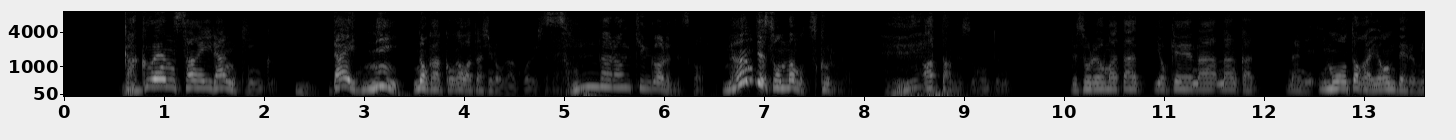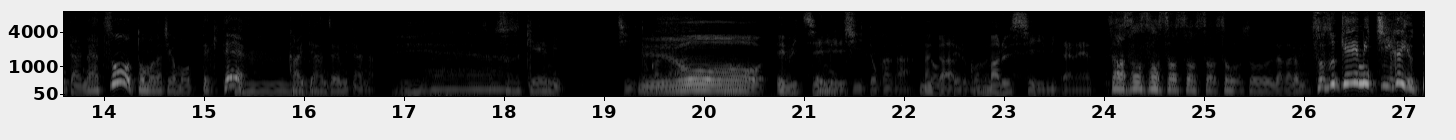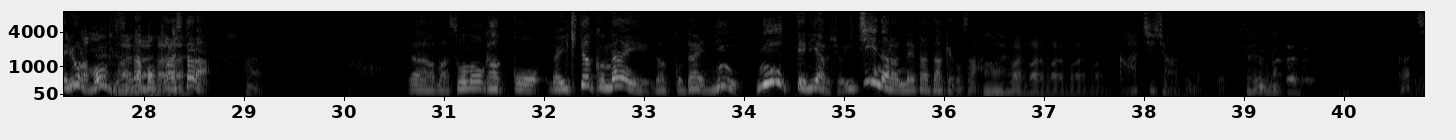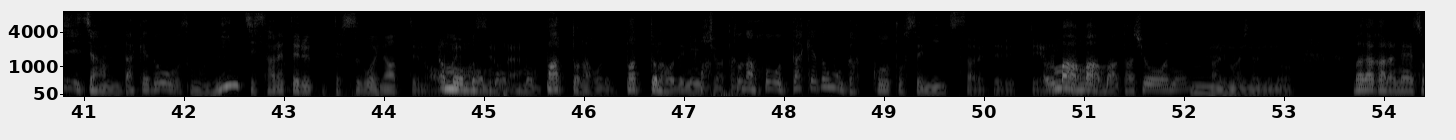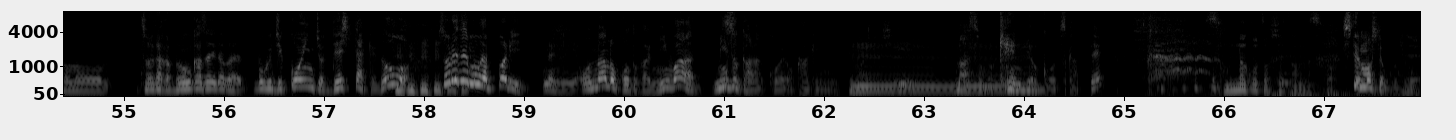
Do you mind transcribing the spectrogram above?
学園祭ランキング。うん。第2位の学校が私の学校でしたね。そんなランキングあるんですか？なんでそんなの作るの？えあったんですよ本当に。でそれをまた余計ななんか何妹が読んでるみたいなやつを友達が持ってきて書いて安全みたいな。えー。鈴木恵美チーとかが。えみ、エミチー。とかが乗ってる頃。マルシーみたいなやつ。そうそうそうそうそうそうそう。だから、鈴木エミチーが言ってるようなもんですよね、僕からしたら。はい。いやまあその学校行きたくない学校第2位2位ってリアルでしょ1位ならネタだけどさはいはいはいはいはいガチじゃんと思ってなんかガチじゃんだけどその認知されてるってすごいなっていうのは思いあもうもうますよね。もうもうバットな方でバットな方で認バ知は高い。ットな方だけども学校として認知されてるっていうまあまあまあ多少はねうんありましたけど。まあだからねそのそれだから文化祭だから僕実行委員長でしたけど それでもやっぱり何女の子とかには自ら声をかけに行ってましたしうん。まあその権力を使って。そんなことしてたんですか？してましたよもちろん。へ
